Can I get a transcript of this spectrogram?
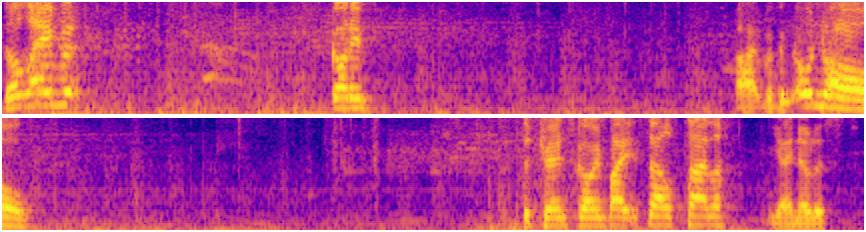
Don't let him. Got him. Alright, we're gonna. Oh no! The train's going by itself, Tyler. Yeah, I noticed.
